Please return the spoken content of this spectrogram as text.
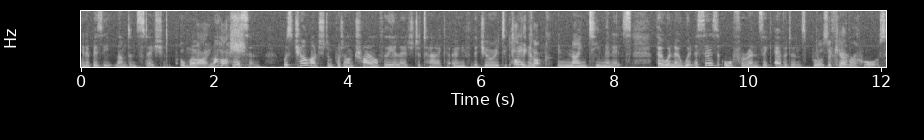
in a busy London station. Oh, well, my, Mark posh. Pearson was charged and put on trial for the alleged attack, only for the jury to clear him in 90 minutes. There were no witnesses or forensic evidence brought was a before camera. the court.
